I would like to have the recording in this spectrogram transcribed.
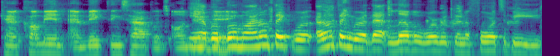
can come in and make things happen on Yeah, but day. Boma, I don't think we're I don't think we're at that level where we can afford to be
